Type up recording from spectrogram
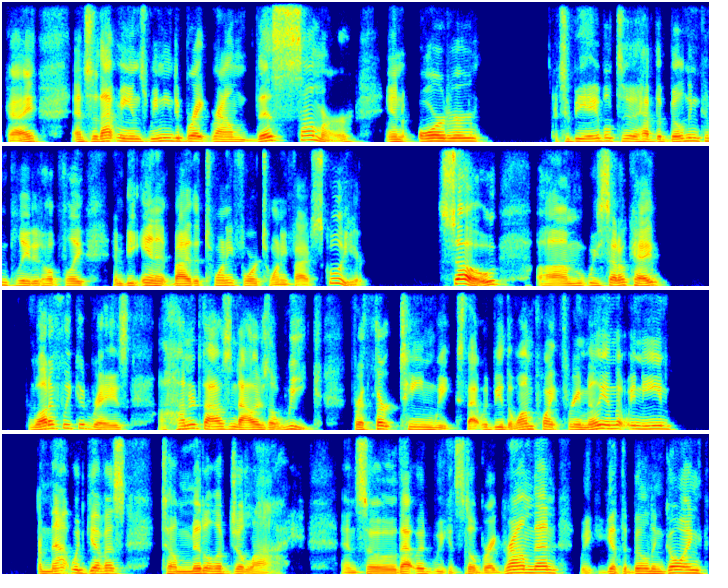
Okay. And so that means we need to break ground this summer in order to be able to have the building completed, hopefully, and be in it by the 24 25 school year. So um, we said, okay, what if we could raise $100,000 a week for 13 weeks? That would be the 1.3 million that we need. And that would give us till middle of July. And so that would, we could still break ground then. We could get the building going.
